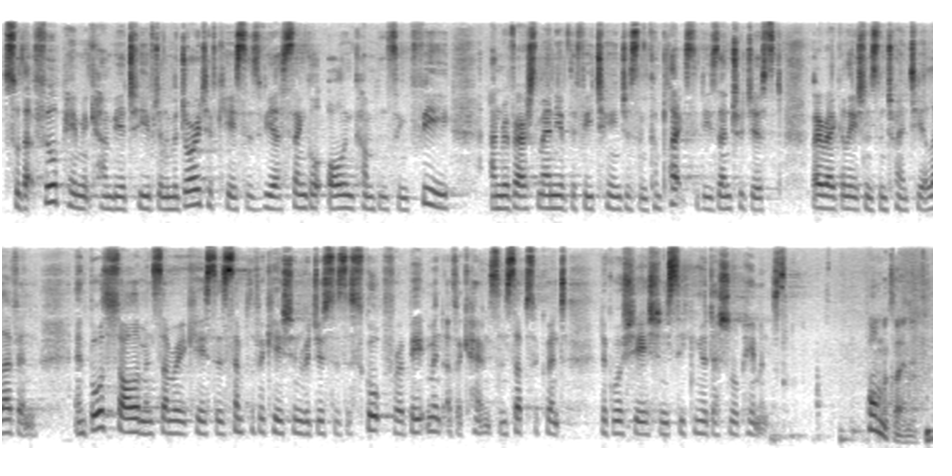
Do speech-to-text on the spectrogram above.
so that full payment can be achieved in the majority of cases via a single all-encompassing fee and reversed many of the fee changes and complexities introduced by regulations in 2011. In both solemn and summary cases, simplification reduces the scope for abatement of accounts and subsequent negotiations seeking additional payments. Paul McLennan.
